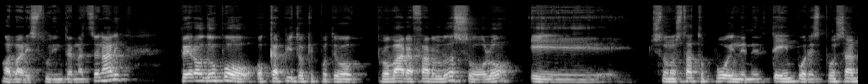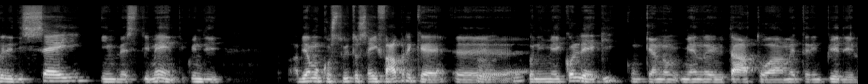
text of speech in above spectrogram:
A vari studi internazionali, però dopo ho capito che potevo provare a farlo da solo e sono stato poi nel, nel tempo responsabile di sei investimenti, quindi abbiamo costruito sei fabbriche eh, mm. con i miei colleghi con, che hanno, mi hanno aiutato a mettere in piedi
